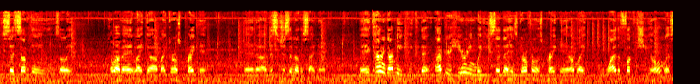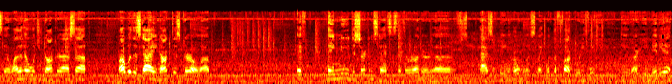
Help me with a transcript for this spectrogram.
he said something. He's all like come on, man, like uh, my girl's pregnant. And uh, this is just another side note. And it kind of got me, after hearing what he said that his girlfriend was pregnant, I'm like, why the fuck is she homeless then? Why the hell would you knock her ass up? Why would this guy knock this girl up if they knew the circumstances that they were under uh, as of being homeless? Like, what the fuck? What do you think do? Are you an idiot?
